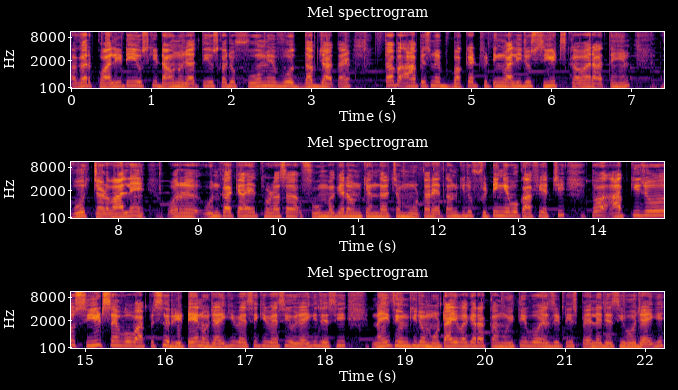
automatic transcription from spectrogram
अगर क्वालिटी उसकी डाउन हो जाती है, उसका जो फोम है, वो दब जाता है तब आप इसमें बकेट फिटिंग वाली जो सीट्स कवर आते हैं वो चढ़वा लें। और उनका क्या है थोड़ा सा फोम वगैरह उनके अंदर अच्छा मोटर रहता है उनकी जो फिटिंग है वो काफ़ी अच्छी। तो आपकी जो सीट्स हैं वो वापस से रिटेन हो जाएगी वैसी की वैसी हो जाएगी जैसी नहीं थी उनकी जो मोटाई वगैरह कम हुई थी वो एज इट इज़ पहले जैसी हो जाएगी।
